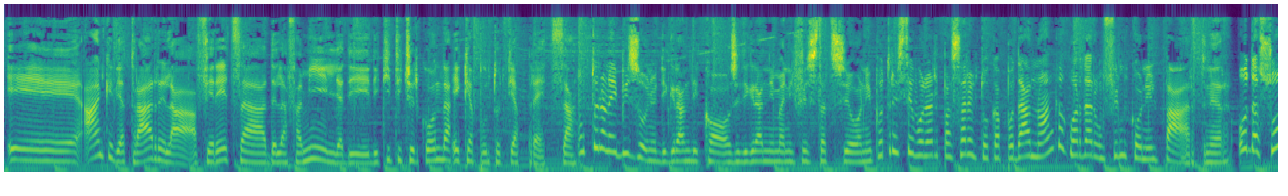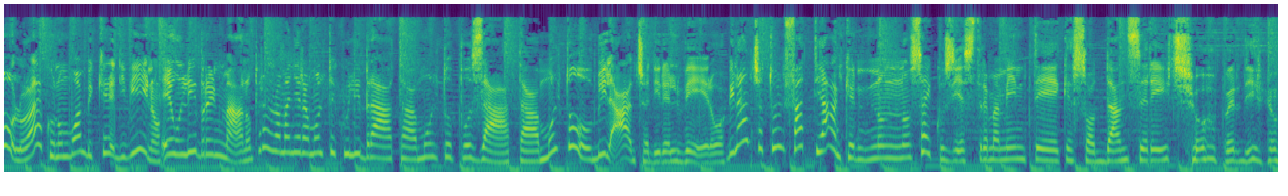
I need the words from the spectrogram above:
e anche di attrarre la fierezza della famiglia, di, di, chi ti circonda e che appunto ti apprezza. Tu non hai bisogno di grandi cose, di grandi manifestazioni, potresti voler passare il tuo capodanno anche a guardare un film con il partner o da solo, eh, con un buon bicchiere di vino e un libro in mano, però in una maniera molto equilibrata, molto posata, molto bilancia a dire il vero. Bilancia tu infatti anche, non, non sei così estremamente, che so, danzereccio per dire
